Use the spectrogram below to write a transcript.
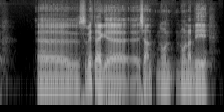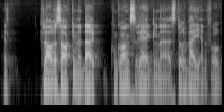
uh, så vidt jeg er kjent, noen, noen, av de helt klare sakene der konkurransereglene står i veien for,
